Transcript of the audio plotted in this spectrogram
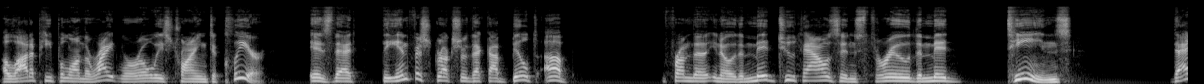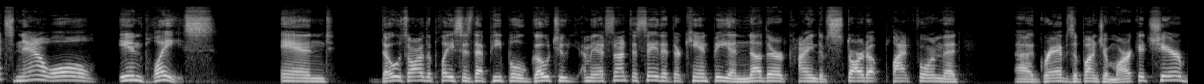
a lot of people on the right were always trying to clear is that the infrastructure that got built up from the you know the mid 2000s through the mid teens that's now all in place and those are the places that people go to. I mean, that's not to say that there can't be another kind of startup platform that uh, grabs a bunch of market share,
